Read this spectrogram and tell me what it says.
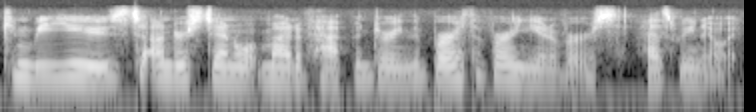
can be used to understand what might have happened during the birth of our universe as we know it.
